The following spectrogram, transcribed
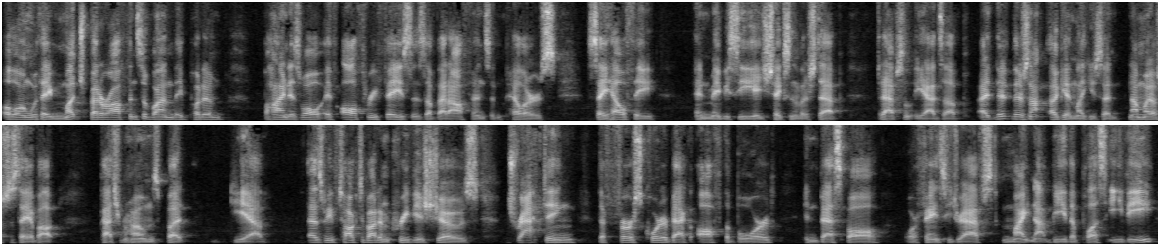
along with a much better offensive line, they put him behind as well. If all three phases of that offense and pillars stay healthy and maybe CEH takes another step, it absolutely adds up. I, there, there's not, again, like you said, not much else to say about Patrick Mahomes, but yeah, as we've talked about in previous shows, drafting the first quarterback off the board in best ball or fancy drafts might not be the plus EV,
